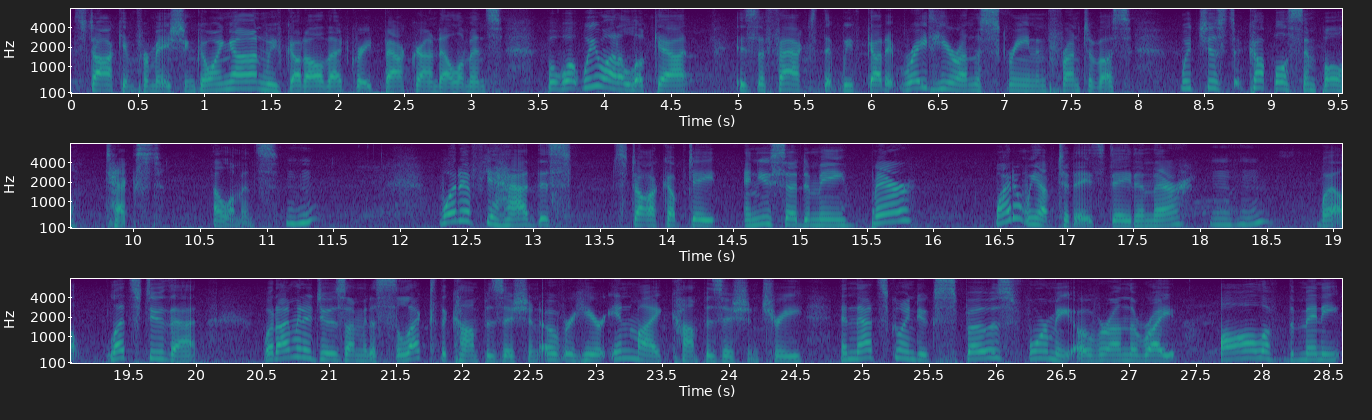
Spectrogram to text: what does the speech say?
stock information going on. We've got all that great background elements. But what we want to look at is the fact that we've got it right here on the screen in front of us with just a couple of simple text elements. Mm -hmm. What if you had this stock update and you said to me, Mary, why don't we have today's date in there? Mm -hmm. Well, let's do that. What I'm going to do is I'm going to select the composition over here in my composition tree, and that's going to expose for me over on the right all of the many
